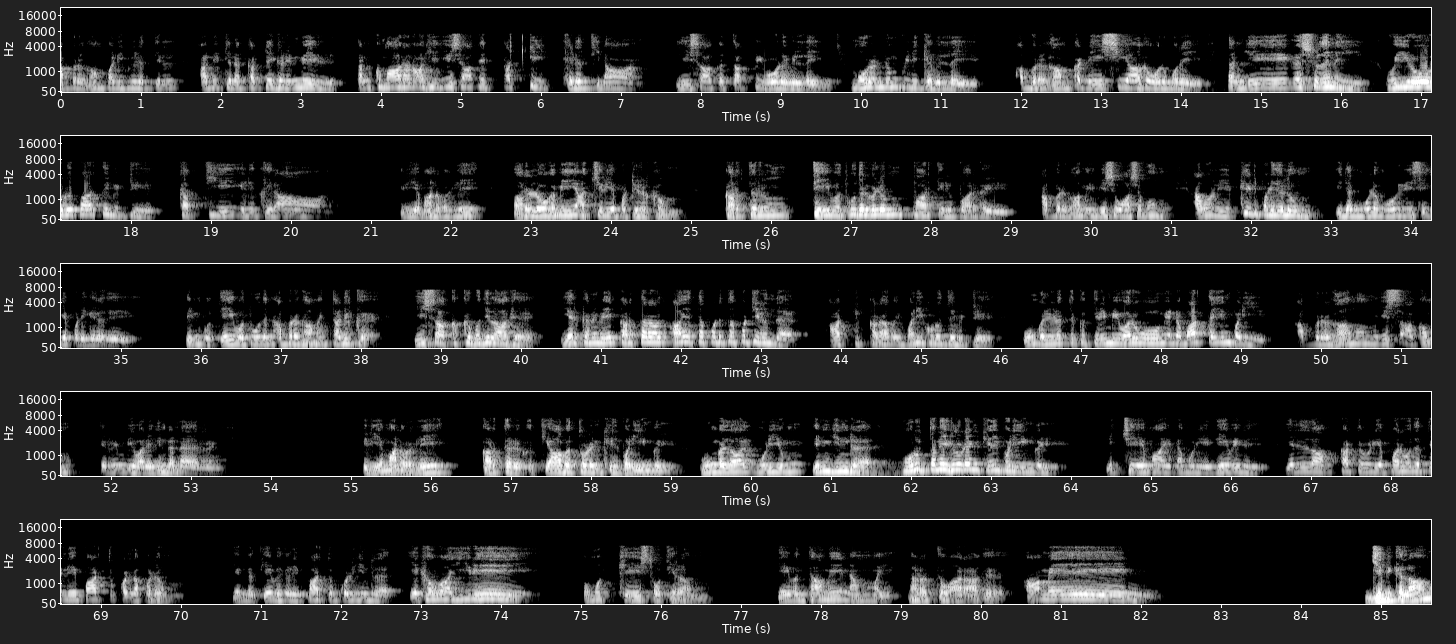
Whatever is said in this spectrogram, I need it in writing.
அப்ரஹாம் பலிபீடத்தில் அடுக்கின கட்டைகளின் மேல் தன் குமாரனாகிய ஈசாக்கை கட்டி கிடத்தினான். ஈசாக்கு தப்பி ஓடவில்லை முரண்டும் பிடிக்கவில்லை. அப்ரஹாம் கடைசியாக ஒரு முறை தன் ஏக சுதனை உயிரோடு பார்த்துவிட்டு கத்தியை எடுக்கிறான். பிரியமானவர்களே பரலோகமே ஆச்சரியப்பட்டிருக்கும். கர்த்தரும் தெய்வ தூதர்களும் பார்த்திருப்பார்கள். அப்ரகாமின் விசுவாசமும் அவனுடைய கீழ்ப்படிதலும் இதன் மூலம் உறுதி செய்யப்படுகிறது. பின்பு தெய்வ தூதன் அப்ரகாமை தடுக்க ஈசாக்கு பதிலாக ஏற்கனவே கர்த்தரால் ஆயத்தப்படுத்தப்பட்டிருந்த ஆட்டுக்கடாவை பலி கொடுத்து விட்டு உங்களிடத்துக்கு திரும்பி வருவோம் என்ற வார்த்தையின்படி அப்ரஹாமும் ஈசாக்கும் திரும்பி வருகின்றனர். பிரியமானவர்களே கர்த்தருக்கு தியாகத்துடன் கீழ்ப்படியுங்கள். உங்களால் முடியும் என்கின்ற பொருத்தனைகளுடன் கீழ்ப்படியுங்கள். நிச்சயமாய் நம்முடைய தேவைகள் எல்லாம் கர்த்தருடைய பர்வதத்திலே பார்த்து கொள்ளப்படும். எங்கள் தேவைகளை பார்த்து கொள்கின்ற எகவா ஈரே உமக்கே ஸ்தோத்திரம். தேவன் தாமே நம்மை நடத்துவாராக. ஆமேன். ஜெபிக்கலாம்.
